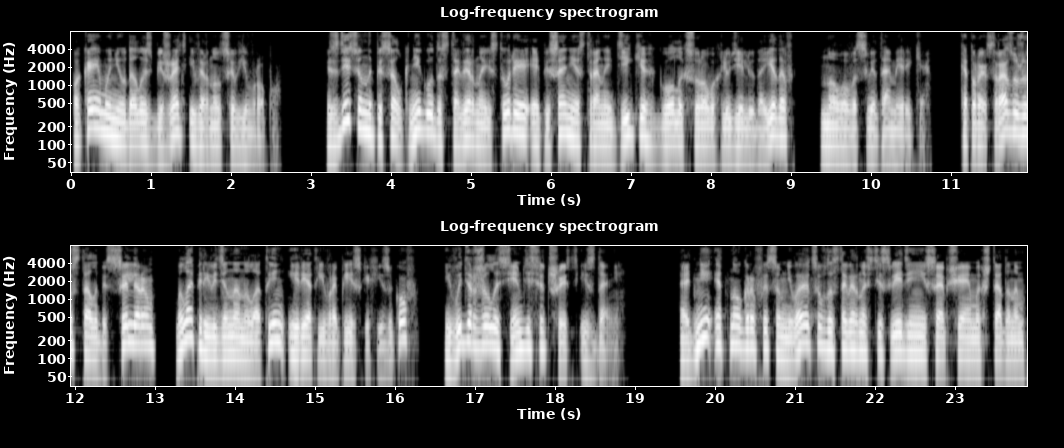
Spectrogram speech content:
пока ему не удалось бежать и вернуться в Европу. Здесь он написал книгу «Достоверная история и описание страны диких, голых, суровых людей-людоедов Нового Света Америки», которая сразу же стала бестселлером, была переведена на латынь и ряд европейских языков и выдержала 76 изданий. Одни этнографы сомневаются в достоверности сведений, сообщаемых Штаданом,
